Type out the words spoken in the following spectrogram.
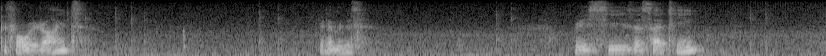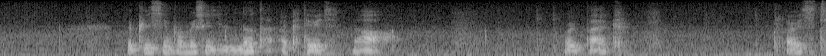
before we write. Wait a minute. We see the setting. The PC information is not activated. Ah. Now we back. Closed.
